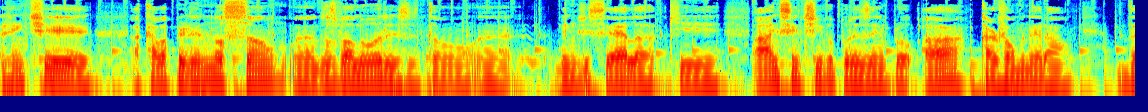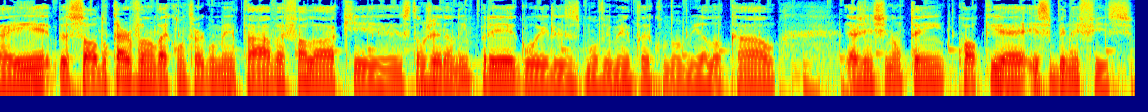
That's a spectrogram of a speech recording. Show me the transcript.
A gente acaba perdendo noção uh, dos valores, então. Uh, bem disse ela que há incentivo, por exemplo, a carvão mineral. Daí o pessoal do carvão vai contra-argumentar, vai falar que estão gerando emprego, eles movimentam a economia local. A gente não tem qual que é esse benefício.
